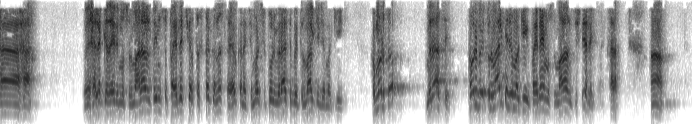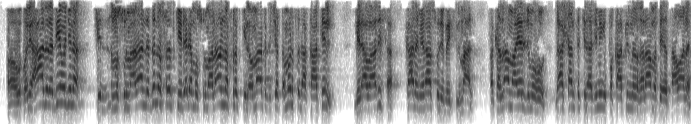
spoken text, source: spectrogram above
ها ها هلکه زید مسلمانانو ته هم څه فائدہ چیرته سته که نسته یو کنه چې مرسي ټول میراث بیت المال کې جمع کیږي کومر څه میراث ټول بیت المال کې جمع کیږي فائدہ مسلمانانو تشته نه خراب ها ولې هاذ له دیو جنا چې مسلمانان د نصرت کې د مسلمانان نصرت کې لو ماته چې تمر صدا قاتل بلا وارثه کان میراث لبیت المال فكذا ما يلزمه دا شان ته چې لازمي په قاتل من غلامه تاوان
